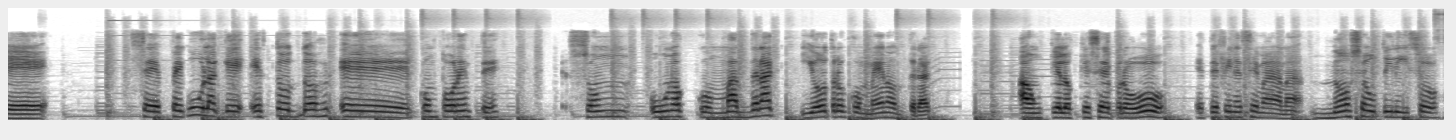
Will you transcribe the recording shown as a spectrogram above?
Eh, se especula que estos dos eh, componentes son unos con más drag y otros con menos drag. Aunque los que se probó este fin de semana no se utilizó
